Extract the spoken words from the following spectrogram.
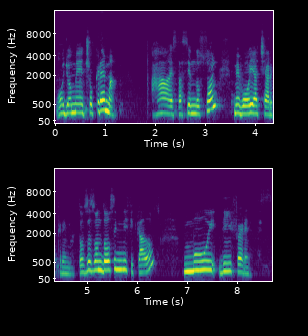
O yo me he hecho crema. Ah, está haciendo sol, me voy a echar crema. Entonces son dos significados muy diferentes.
